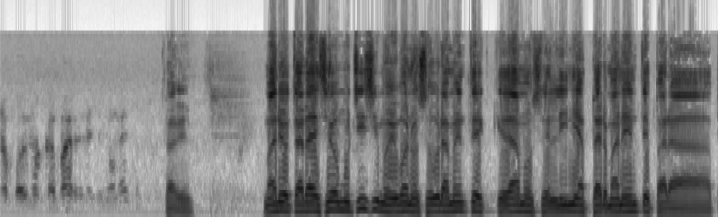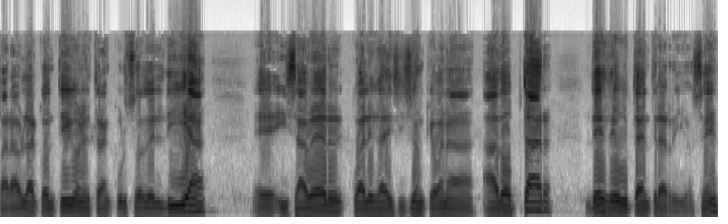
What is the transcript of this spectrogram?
no podemos escapar en este momento. Está bien. Mario, te agradecemos muchísimo y bueno, seguramente quedamos en línea permanente para, para hablar contigo en el transcurso del día eh, y saber cuál es la decisión que van a adoptar desde UTA Entre Ríos. ¿eh?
